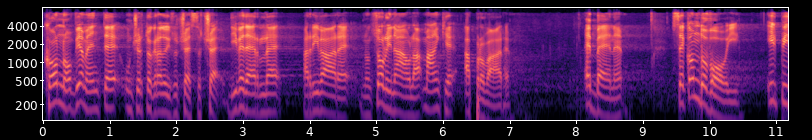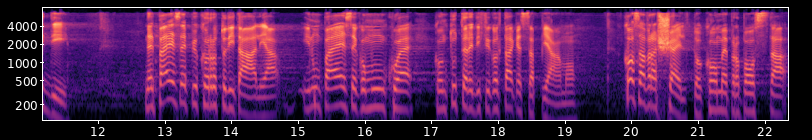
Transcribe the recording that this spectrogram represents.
con ovviamente un certo grado di successo, cioè di vederle arrivare non solo in aula ma anche approvare. Ebbene, secondo voi il PD nel paese più corrotto d'Italia, in un paese comunque con tutte le difficoltà che sappiamo, cosa avrà scelto come proposta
